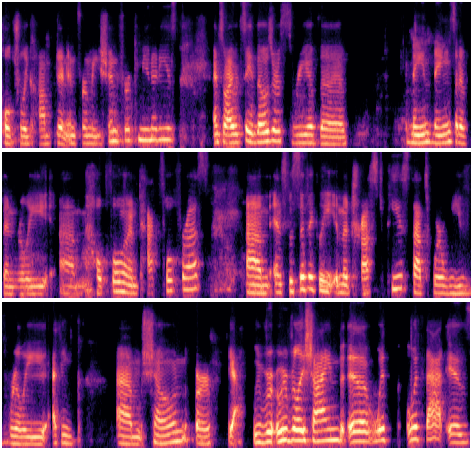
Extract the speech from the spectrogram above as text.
culturally competent information for communities. And so I would say those are three of the main things that have been really um, helpful and impactful for us. Um, and specifically in the trust piece, that's where we've really, I think, um, shown, or yeah, we've, we've really shined uh, with with that is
